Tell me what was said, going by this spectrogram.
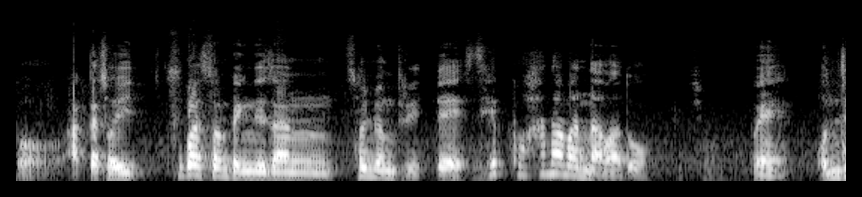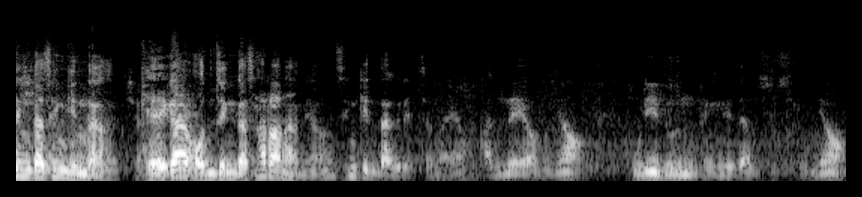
어, 아까 저희 후발선 백내장 설명 드릴 때 세포 하나만 남아도 그렇죠. 왜 언젠가 생긴다. 그렇죠. 개가 네. 언젠가 살아나면 생긴다 그랬잖아요. 안내염은요. 우리 눈 백내장 수술은요,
